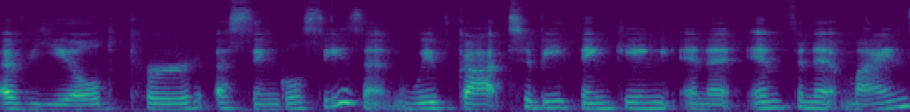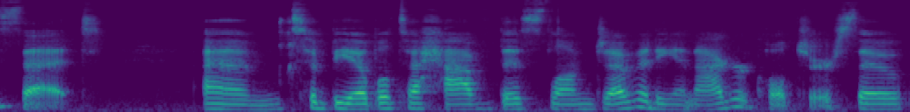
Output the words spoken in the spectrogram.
of yield per a single season. We've got to be thinking in an infinite mindset um, to be able to have this longevity in agriculture. So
